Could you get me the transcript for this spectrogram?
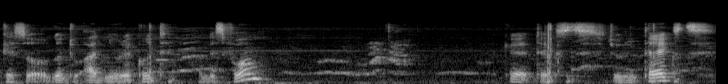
okay so we're going to add new record on this form. Okay text choosing text.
